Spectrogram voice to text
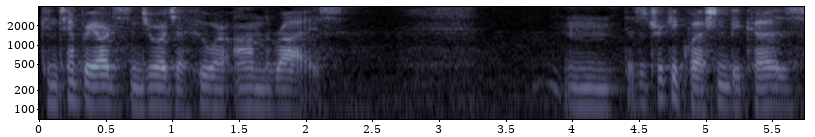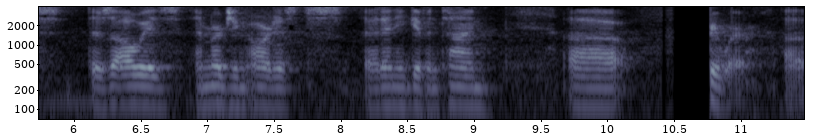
contemporary artists in Georgia who are on the rise? Mm, that's a tricky question because there's always emerging artists at any given time uh, everywhere, uh,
